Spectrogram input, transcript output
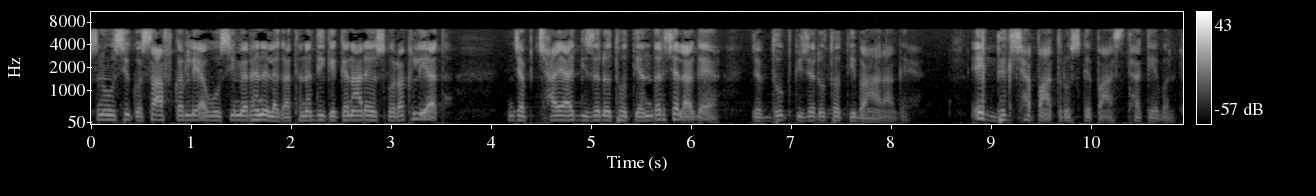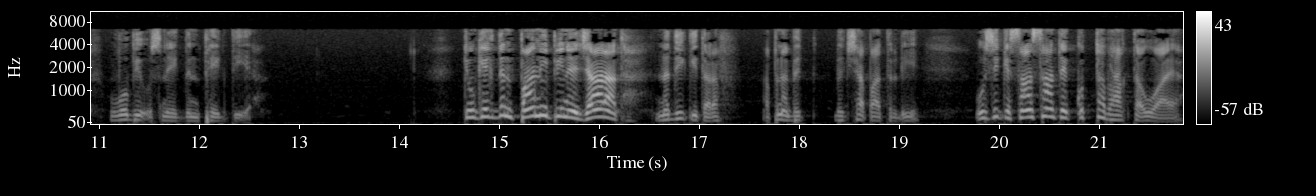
उसने उसी को साफ़ कर लिया, वो उसी में रहने लगा था। नदी के किनारे उसको रख लिया था। जब छाया की ज़रूरत होती, अंदर चला गया। जब धूप की ज़रूरत होती, बाहर आ गया। एक भिक्षा पात्र उसके पास था केवल। वो भी उसने एक दिन फेंक दिया। क्योंकि एक दिन पानी पीने जा रहा था, नदी की तरफ़ अपना भिक्षा पात्र लिए। उसी के साथ साथ एक कुत्ता भागता हुआ आया।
